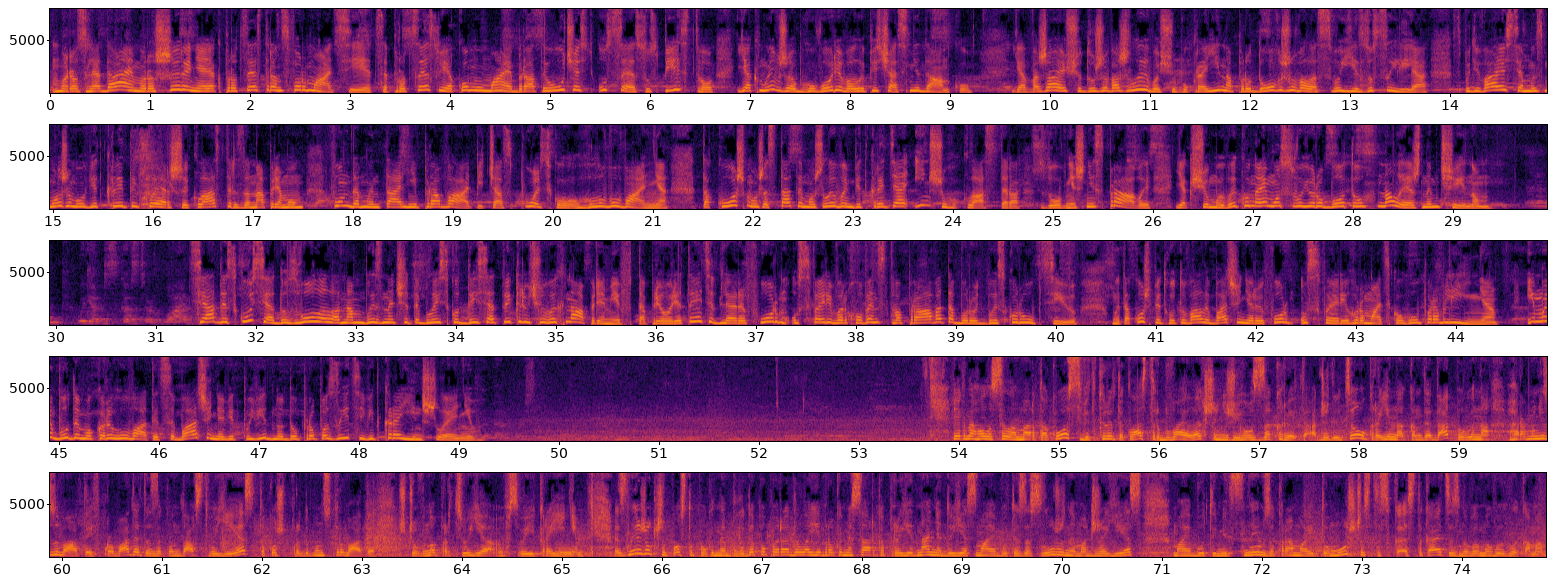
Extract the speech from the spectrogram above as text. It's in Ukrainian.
Ми розглядаємо розширення як процес трансформації. Це процес, у якому має брати участь усе суспільство, як ми вже обговорювали під час сніданку. Я вважаю, що дуже важливо, щоб Україна продовжувала свої зусилля. Сподіваюся, ми зможемо відкрити перший кластер за напрямом фундаментальні права під час польського головування. Також може стати можливим відкриття іншого кластера зовнішні справи, якщо ми виконаємо свою роботу належним чином. Ця дискусія дозволила нам визначити близько 10 ключових напрямів та пріоритетів для реформ у сфері верховенства права та боротьби з корупцією. Ми також підготували бачення реформ у сфері громадського управління, і ми будемо коригувати це бачення відповідно до пропозицій від країн-членів. Як наголосила Марта Кос, відкрити кластер буває легше ніж його закрити. Адже для цього країна-кандидат повинна гармонізувати і впровадити законодавство ЄС, також продемонструвати, що воно працює в своїй країні. Знижок чи поступок не буде. Попередила єврокомісарка. Приєднання до ЄС має бути заслуженим, адже ЄС має бути міцним, зокрема і тому, що стикається з новими викликами.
